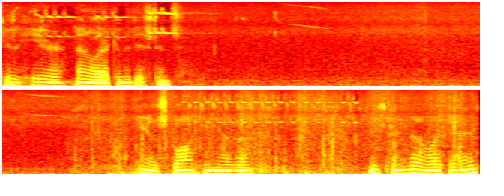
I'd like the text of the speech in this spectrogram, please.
Do hear meadowlark in the distance. Hear the squawking of a eastern meadowlark ahead.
